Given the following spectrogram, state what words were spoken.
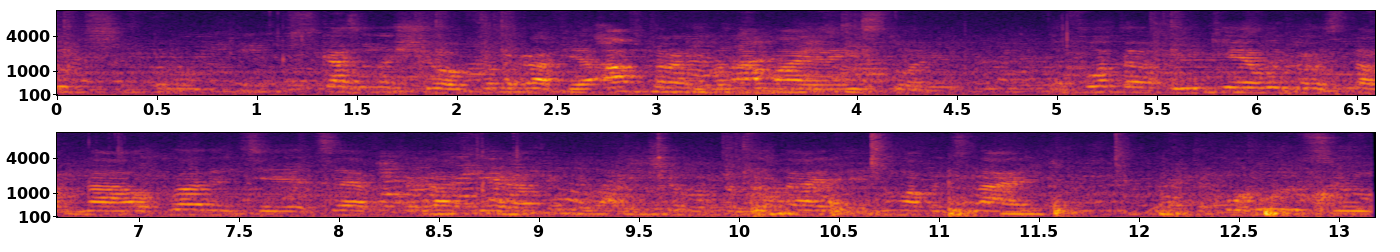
Тут сказано, що фотографія автора вона має історію. Фото, яке я використав на обкладинці, це фотографія, якщо ви пам'ятаєте, ну, мабуть, знаєте, таку вулицю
